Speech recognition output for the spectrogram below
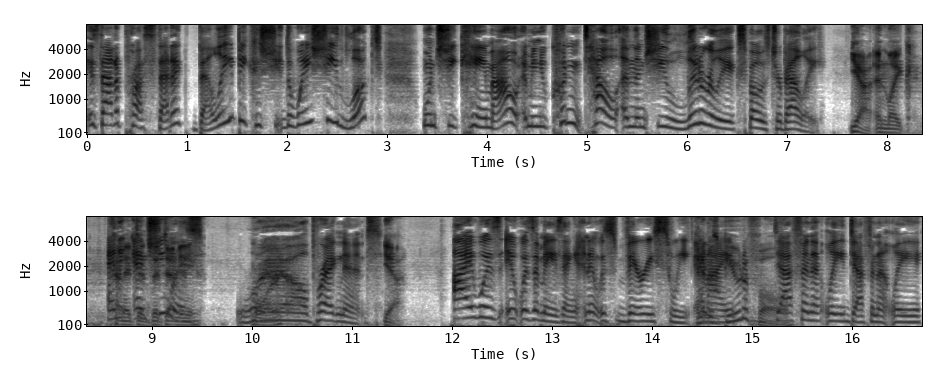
Is that a prosthetic belly? Because she, the way she looked when she came out, I mean, you couldn't tell, and then she literally exposed her belly, Yeah, and like and, kind of did and the she Demi. was Moore. real pregnant. Yeah. I was. It was amazing, and it was very sweet. It and was I beautiful. Definitely, definitely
